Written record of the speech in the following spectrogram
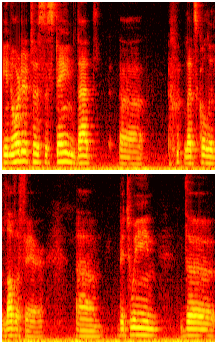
in order to sustain that, uh, let's call it love affair um, between the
